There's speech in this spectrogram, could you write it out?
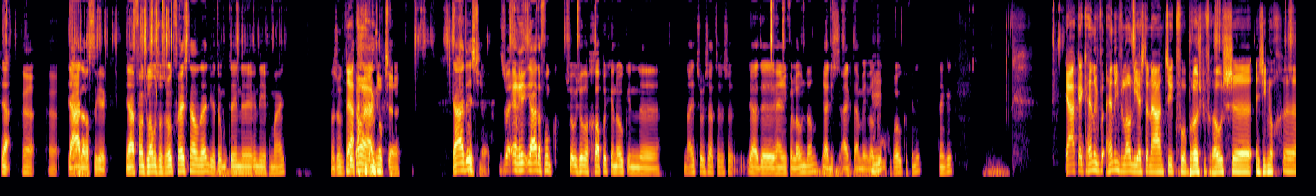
ja. Ja, ja. Ja, dat was te gek. Ja, Frank Lammers was er ook vrij snel, hè? die werd ook meteen eh, neergemaaid. Was ook Ja. Oh ja, klopt ja. ja, dit is, ja. het is wel erg- ja, dat vond ik sowieso wel grappig. En ook in eh Nitro zaten zo, ja, de Henry Verloon dan. Ja, die is eigenlijk daarmee wel Mhm. doorgebroken, vind ik. Denk ik. Ja, kijk, Henry, Henry Verloon die is daarna natuurlijk voor Broosby Verhoos eh is hij nog... eh, hij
